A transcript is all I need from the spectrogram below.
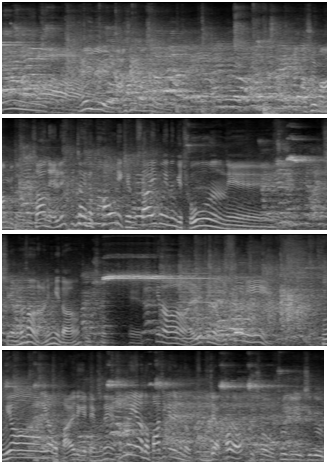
아, 다행이에요. 아실만해요. 아실만합니다. 자, 근데 엘리트 입장에서 파울이 계속 쌓이고 있는 게 좋은 예, 지금 현상은 아닙니다. 그렇죠. 예, 특히나 엘리트는 윗선이 두 명이라고 봐야 되기 때문에 한 명이라도 빠지게 되면 문제가 커요. 그렇죠. 저기 지금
